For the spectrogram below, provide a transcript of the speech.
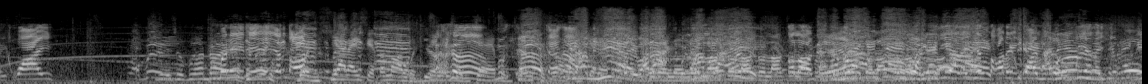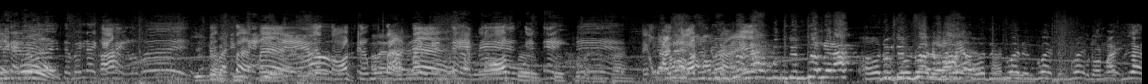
ไอ้ควาย มึงมานี่ดิไอ้ยันตอนเฮียอะไรเสียตลอดเหมือนเฮียเออมึงเออแกมึงทำเหี้ยอะไรวะล่ะมึงทำอะไรตลอดเลยแกงแกงคนเหี้ยอะไรยันตอนไอ้ควายคนเหี้ยอะไรเหี้ยโง่โง่ฮะแกมึงแตกแม่ยันตอนแกมึงแตกแม่ตอนไอ้ควายตอนอยู่ไหนมึงดึงเพื่อนด้วยนะเออดึงเพื่อนดึงด้วยเออดึงด้วยดึงด้วยดึงด้วยโดนไม้เพื่อน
